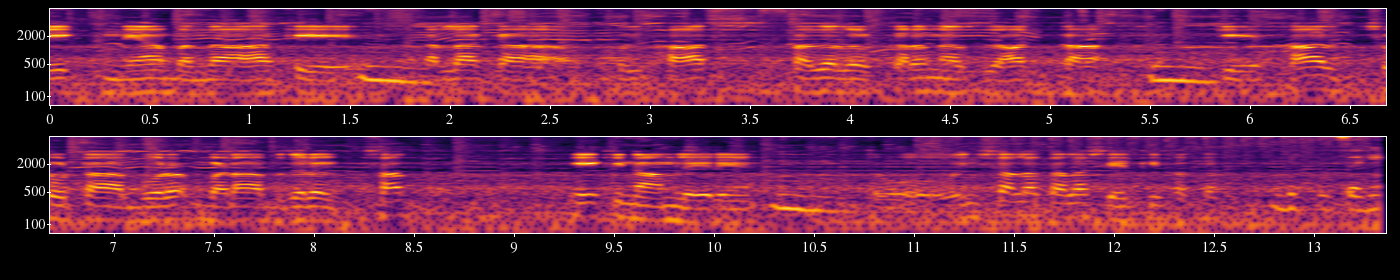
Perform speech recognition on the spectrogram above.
एक नया बंदा आके अल्लाह का कोई ख़ास फजल और करम है उस ज़ात का कि हर छोटा बड़ा बुज़ुर्ग सब एक ही नाम ले रहे हैं। तो इन ताला शेर की फतह। बिल्कुल सही।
